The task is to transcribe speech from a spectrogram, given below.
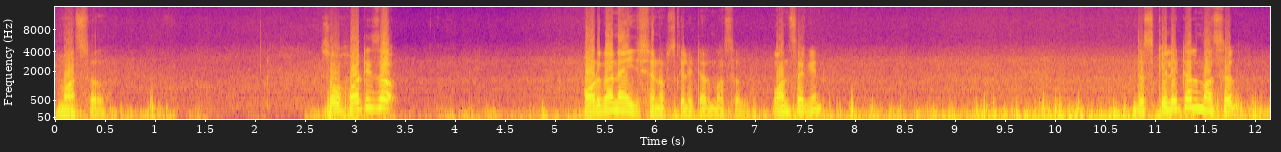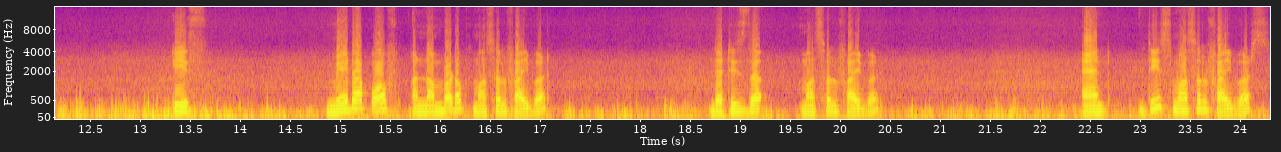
muscle. So what is the organization of skeletal muscle? Once again the skeletal muscle is made up of a number of muscle fiber that is the muscle fiber and these muscle fibers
